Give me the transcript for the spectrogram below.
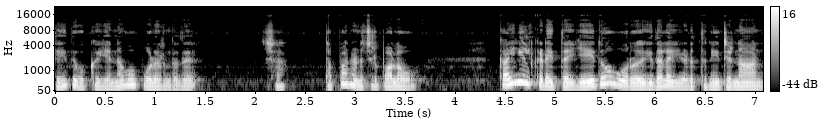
சேதுவுக்கு என்னவோ போலிருந்தது. ச தப்பாக நினச்சிருப்பாளோ? கையில் கிடைத்த ஏதோ ஒரு இதழை எடுத்து நீட்டினான்.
